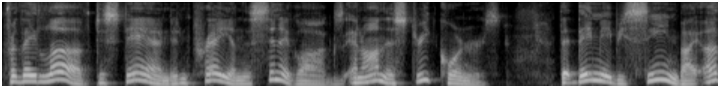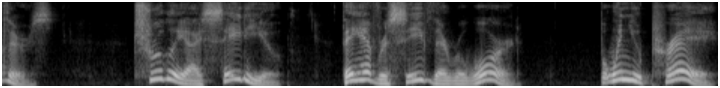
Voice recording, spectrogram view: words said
for they love to stand and pray in the synagogues and on the street corners, that they may be seen by others. Truly I say to you, they have received their reward. But when you pray,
